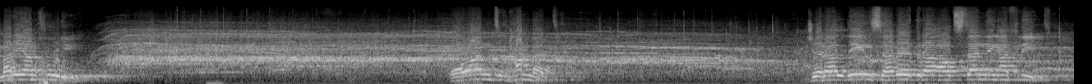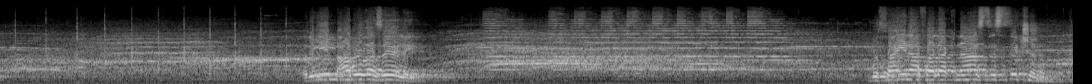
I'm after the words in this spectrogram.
Mariam Khouri. Rawand Muhammad. Geraldine Saavedra, outstanding athlete. Reem Abu Ghazali. Buthaina Falaknas, distinction.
